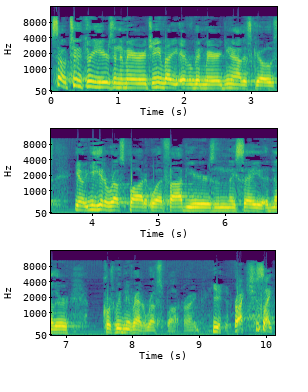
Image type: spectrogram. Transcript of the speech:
So two, three years into marriage, anybody ever been married, you know how this goes. You know, you hit a rough spot at what, five years, and they say another, of course we've never had a rough spot, right? Yeah, right. She's like,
